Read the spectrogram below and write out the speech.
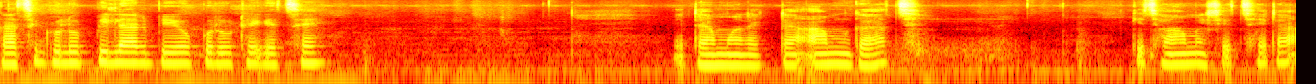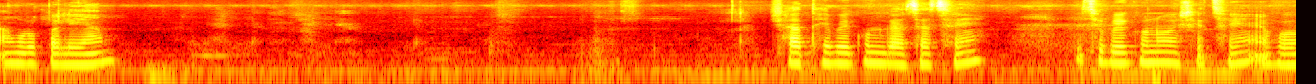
গাছগুলো পিলার বেয়ে উপরে উঠে গেছে। এটা আমার একটা আম গাছ। কিছু আম এসেছে, এটা আম্রপালি আম। সাথে বেগুন গাছ আছে, কিছু বেগুনও এসেছে এবং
